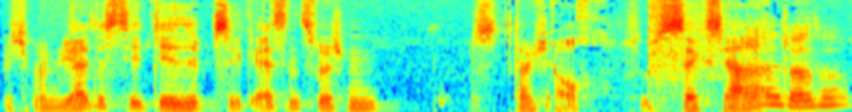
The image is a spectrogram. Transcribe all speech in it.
ich meine, wie alt ist die D70S inzwischen? Ist, glaube ich, auch sechs Jahre alt oder so.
